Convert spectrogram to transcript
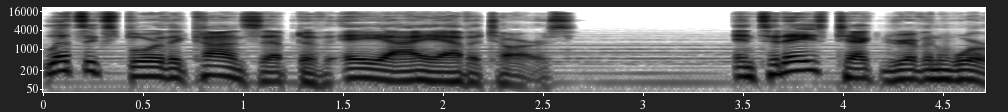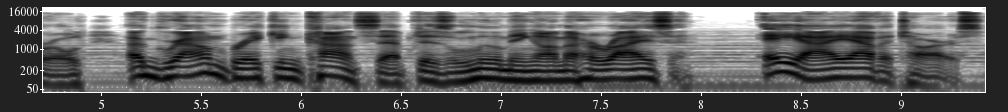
let's explore the concept of AI avatars. In today's tech driven world, a groundbreaking concept is looming on the horizon AI avatars.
